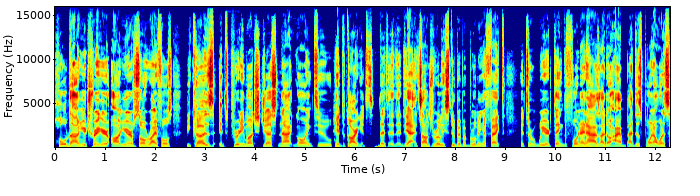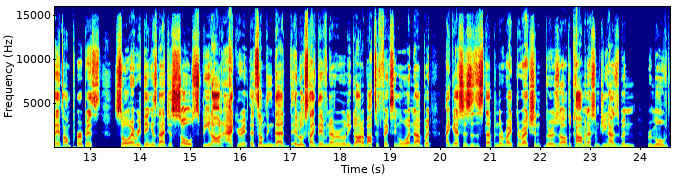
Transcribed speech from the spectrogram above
hold down your trigger on your assault rifles because it's pretty much just not going to hit the targets. That's yeah, it sounds really stupid, but blooming effect, it's a weird thing the Fortnite has. I don't I, at this point I want to say it's on purpose, so everything is not just so speed on accurate. It's something that it looks like they've never really gone about to fixing or whatnot, but I guess this is a step in the right direction. There's uh, the common SMG has been removed.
